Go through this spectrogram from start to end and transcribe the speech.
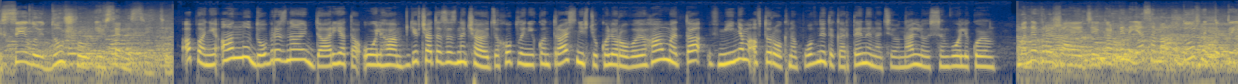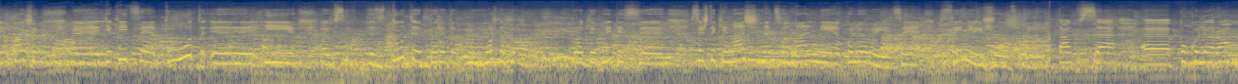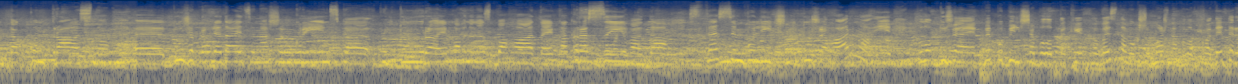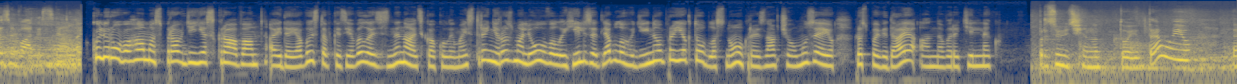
силу, душу і все на світі. А пані Анну добре знають Дар'я та Ольга. Дівчата зазначають, захоплені контрастністю кольорової гами та вмінням авторок наповнити картини національною символікою. Мене вражають картини. Я сама художник, тобто я бачу, е, який це труд, е, і е, тут перед ну, можна продивитись е, все ж таки наші національні кольори. Це синій і жовтий. так все е, по кольорам, так контрастно. Е, дуже проглядається наша українська культура, яка вона нас багата, яка красива. Да. Це символічно, дуже гарно і було б дуже, якби побільше було б таких виставок, що можна було б ходити, розвиватися. Кольорова гама справді яскрава, а ідея виставки з'явилась зненацька, коли майстрині розмальовували гільзи для благодійного проєкту обласного краєзнавчого музею, розповідає Анна Веретільник. Працюючи над тою темою,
